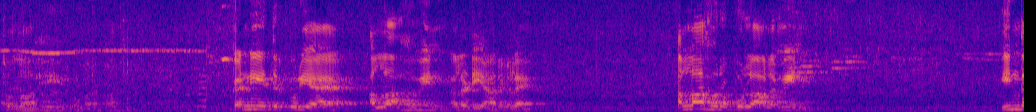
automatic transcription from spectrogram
வரமத்துல்லாஹி வபரகாத்து கண்ணியத்திற்குரிய அல்லாஹுவின் நல்லடியார்களே அல்லாஹு ரபுல் ஆலமீன் இந்த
